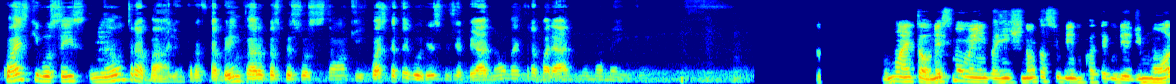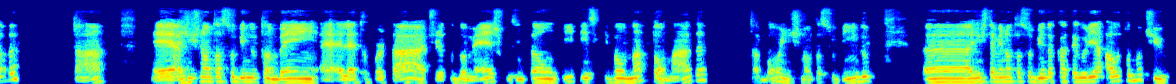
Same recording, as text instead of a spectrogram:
Quais que vocês não trabalham? Para ficar bem claro para as pessoas que estão aqui. Quais categorias que o GPA não vai trabalhar no momento? Vamos lá, então. Nesse momento, a gente não está subindo categoria de moda, tá? É, a gente não está subindo também é, eletroportátil, eletrodomésticos, então itens que vão na tomada, tá bom? A gente não está subindo. Uh, a gente também não está subindo a categoria automotivo,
